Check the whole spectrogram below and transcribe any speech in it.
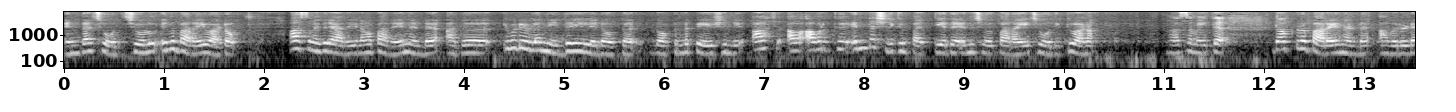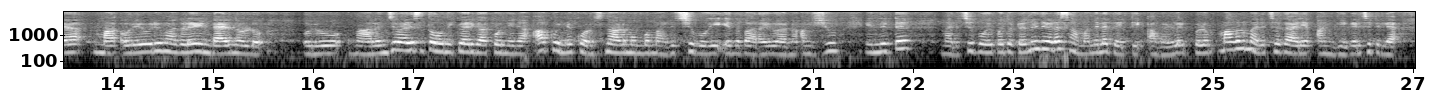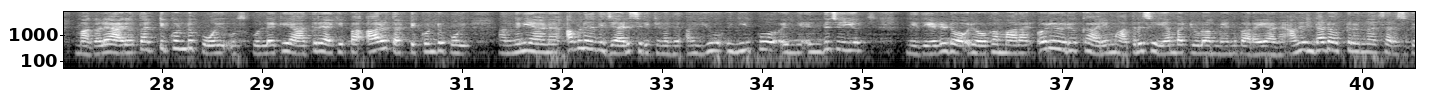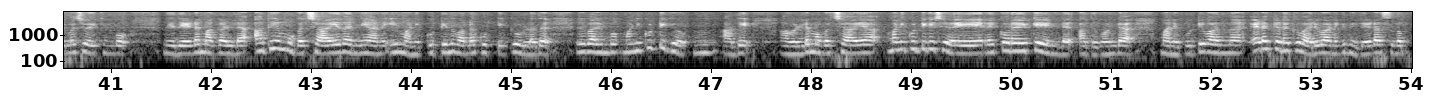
എന്താ ചോദിച്ചോളൂ എന്ന് പറയുവാട്ടോ ആ സമയത്ത് രാധികയുടെ അമ്മ പറയുന്നുണ്ട് അത് ഇവിടെയുള്ള നിധയില്ലേ ഡോക്ടർ? ഡോക്ടറിന്റെ പേഷ്യന്റ്. ആ അവർക്ക് എന്താ ശരിക്കും പറ്റിയത്? എന്ന് ചോ ചോദിക്കുവാണ്. ആ സമയത്ത് ഡോക്ടർ പറയുന്നുണ്ട് അവരുടെ ഒരേ ഒരു മകളെ ഉണ്ടായിരുന്നുള്ളൂ. ഒരു നാലഞ്ച് വയസ്സ് തോന്നിക്കുമായിരിക്കും ആ കുഞ്ഞിന്. ആ കുഞ്ഞ് കുറച്ച് നാൾ മുമ്പ് മരിച്ചുപോയി എന്ന് പറയുവാണ്. അയ്യോ എന്നിട്ട് മരിച്ചു പോയപ്പോൾ തൊട്ടൊന്ന് ഇതിയുടെ സമനില തെറ്റി. അവൾ ഇപ്പോഴും മകൾ മരിച്ച കാര്യം അംഗീകരിച്ചിട്ടില്ല. മകളെ ആരോ തട്ടിക്കൊണ്ട് പോയി. സ്കൂളിലേക്ക് യാത്രയാക്കിയപ്പോൾ ആരോ തട്ടിക്കൊണ്ട് പോയി. അങ്ങനെയാണ് അവൾ വിചാരിച്ചിരിക്കുന്നത്. അയ്യോ ഇനിയിപ്പോൾ എന്ത് ചെയ്യും? നിധിയുടെ രോഗം മാറാൻ ഒരു ഒരു കാര്യം മാത്രമേ ചെയ്യാൻ പറ്റുള്ളൂ അമ്മയെന്ന് പറയാണ്. അതെന്താ ഡോക്ടർ എന്ന് സരസ്വതിമ്മ ചോദിക്കുമ്പോൾ നിധിയുടെ മകളുടെ അതേ മുഖഛായ തന്നെയാണ് ഈ മണിക്കുട്ടി എന്ന് പറഞ്ഞ കുട്ടിക്ക് ഉള്ളത്. എന്ന് പറയുമ്പോൾ മണിക്കുട്ടിക്കോ? അതെ. അവളുടെ മുഖഛായ മണിക്കുട്ടിക്ക് ഏറെക്കുറെയൊക്കെ ഉണ്ട്. അതുകൊണ്ട് മണിക്കുട്ടി വന്ന് ഇടയ്ക്കിടയ്ക്ക് വരുവാണെങ്കിൽ നിധിയുടെ അസുഖം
